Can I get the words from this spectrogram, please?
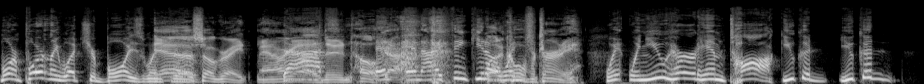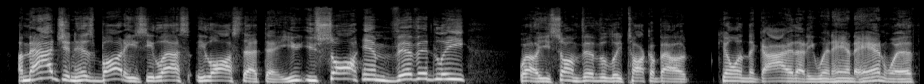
more importantly, what your boys went Yeah, through. Yeah, they're so great, man. Our That's- guys, dude. Oh, and, God. and I think you know what a when, cool fraternity. when when you heard him talk, you could you could imagine his buddies he lost he lost that day. You you saw him vividly. Well, you saw him vividly talk about killing the guy that he went hand to hand with,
